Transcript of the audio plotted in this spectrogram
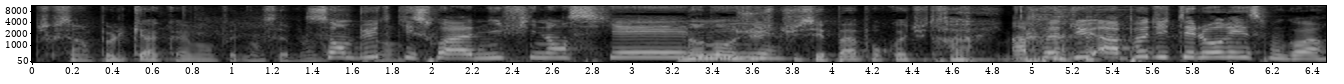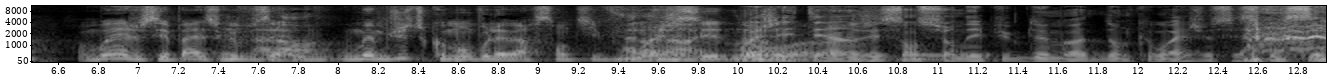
Parce que c'est un peu le cas quand même en fait dans ces Sans but qui soit ni financier. Non, non, juste tu sais pas pourquoi tu travailles. Un peu du, un peu du terrorisme, quoi. Ouais, je sais pas. Est-ce que vous Alors- avez- ou même juste comment vous l'avez ressenti vous Alors, je moi, j'ai été euh, ingé son sur des pubs de mode, donc ouais, je sais ce que c'est.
